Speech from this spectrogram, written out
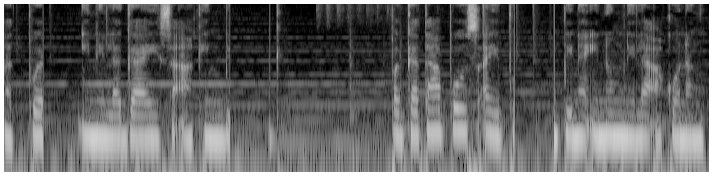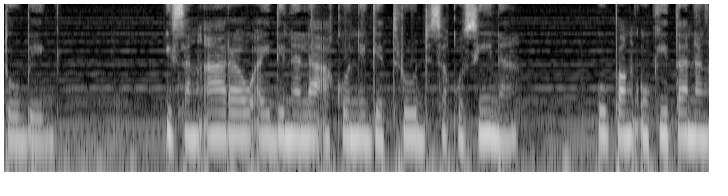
at puwet inilagay sa aking bibig. Pagkatapos ay pinainom nila ako ng tubig. Isang araw ay dinala ako ni Gertrude sa kusina upang ukitan ang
